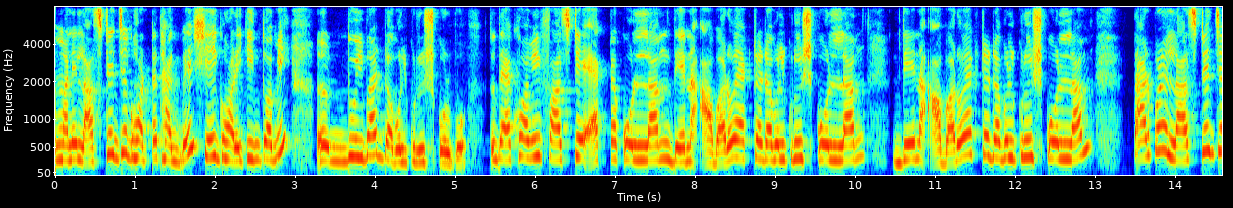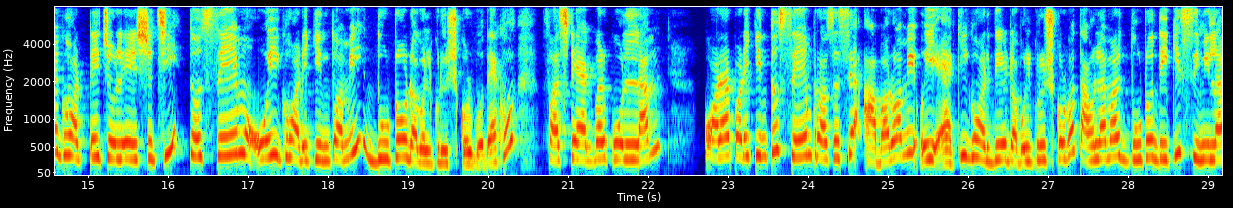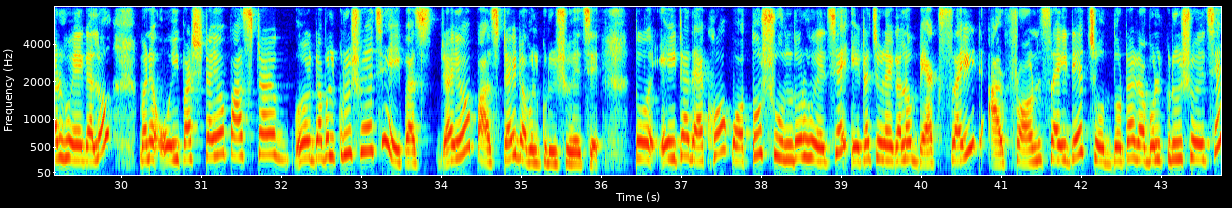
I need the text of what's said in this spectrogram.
মানে লাস্টের যে ঘরটা থাকবে সেই ঘরে কিন্তু আমি দুইবার ডবল ক্রুশ করব। তো দেখো আমি ফার্স্টে একটা করলাম দেন আবারও একটা ডবল ক্রুশ করলাম দেন আবারও একটা ডবল ক্রুশ করলাম। তারপরে লাস্টের যে ঘরটায় চলে এসেছি, তো সেম ওই ঘরে কিন্তু আমি দুটো ডবল ক্রুশ করব। দেখো ফার্স্টে একবার করলাম করার পরে কিন্তু সেম প্রসেসে আবারও আমি ওই একই ঘর দিয়ে ডবল ক্রুশ করব। তাহলে আমার দুটো দিকই সিমিলার হয়ে গেল। মানে ওই পাশটায়ও পাঁচটা ডবল ক্রুশ হয়েছে, এই পাশটায়ও পাঁচটাই ডবল ক্রুশ হয়েছে। তো এইটা দেখো কত সুন্দর হয়েছে। এটা চলে গেল ব্যাক সাইড আর ফ্রন্ট সাইডে চোদ্দোটা ডবল ক্রুশ হয়েছে।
